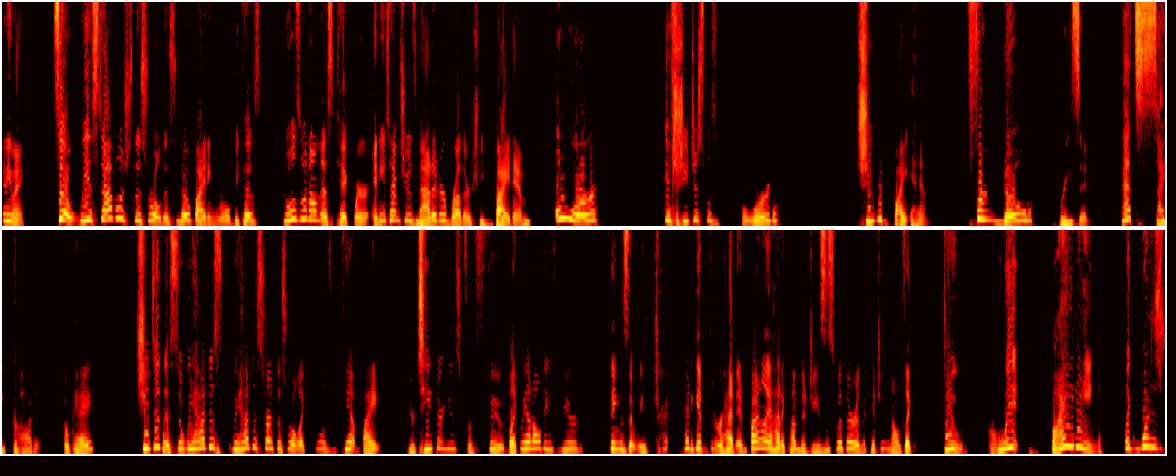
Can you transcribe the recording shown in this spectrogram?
anyway, so we established this rule, this no biting rule, because Jules went on this kick where anytime she was mad at her brother, she'd bite him. Or if she just was bored, she would bite him for no reason. That's psychotic, okay? She did this. So we had to we had to start this rule like, Jules, you can't bite. Your teeth are used for food. Like we had all these weird things that we try, try to get through her head. And finally I had to come to Jesus with her in the kitchen and I was like, dude, quit biting. Like, what is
